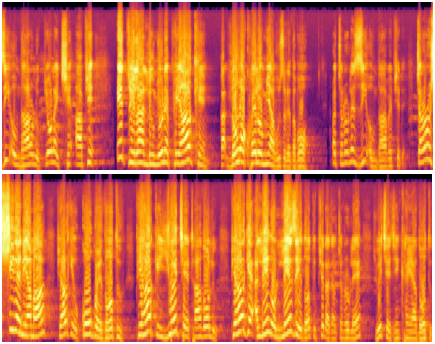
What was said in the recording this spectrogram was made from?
ဇီးအုံသားတို့လို့ပြောလိုက်ခြင်းအဖြစ်ဣသရေလလူမျိုးနဲ့ဘုရားခင်ကလုံးဝခွဲလို့မရဘူးဆိုတဲ့သဘောအဲ့ကျွန်တော်တို့လည်းဇီးအုံသားပဲဖြစ်တယ်ကျွန်တော်တို့ရှိတဲ့နေရာမှာဘုရားခင်ကိုကိုးကွယ်တော်သူဘုရားခင်ရွေးချယ်ထားတော်လူဘုရားခင်အလင်းကိုလင်းစေတော်သူဖြစ်တာကြောင့်ကျွန်တော်တို့လည်းရွေးချယ်ခြင်းခံရတော်သူ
